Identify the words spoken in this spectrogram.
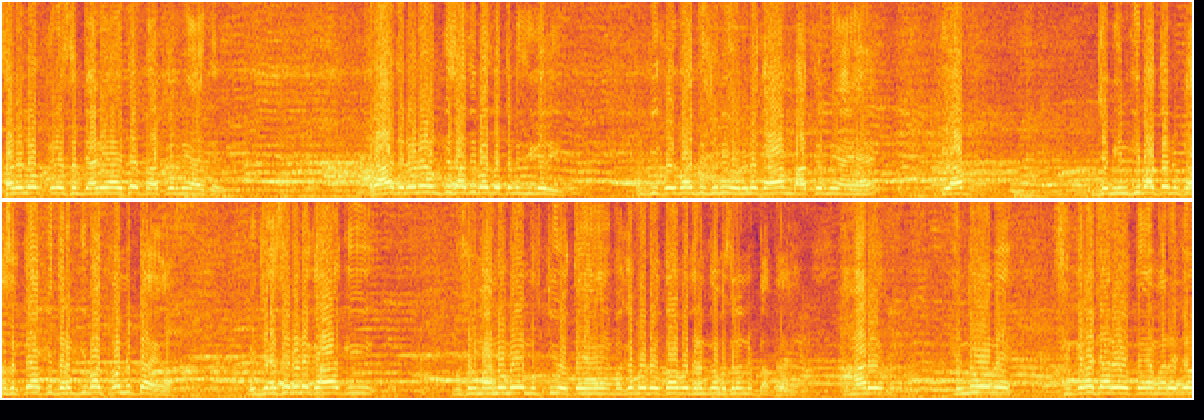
सारे लोग इन्हें समझाने आए थे, बात करने आए थे। रात इन्होंने उनके साथ ही बहुत बदतमीजी करी। उनकी कोई बात नहीं सुनी, उन्होंने कहा, हम बात करने आए हैं कि आप ज़मीन की बात तो निपटा सकते हैं, आपकी धर्म की बात कौन निपटाएगा? जैसे इन्होंने कहा कि मुसलमानों में मुफ्ती होते हैं, वक्फ बोर्ड होता है, वो धर्म का मसला निपटाता है। हमारे हिंदुओं में शंकराचार्य होते हैं, हमारे जो,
